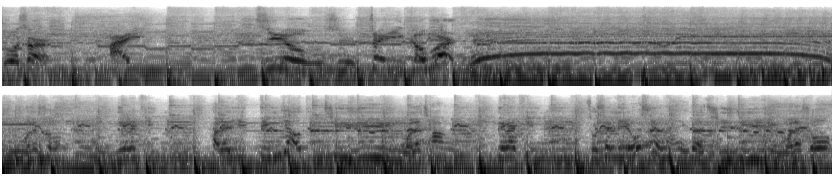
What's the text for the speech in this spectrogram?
说事儿，哎，就是这个味儿。我来说，你来听，他来一定要听清。我来唱，你来听，祖先留下来的情。我来说，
